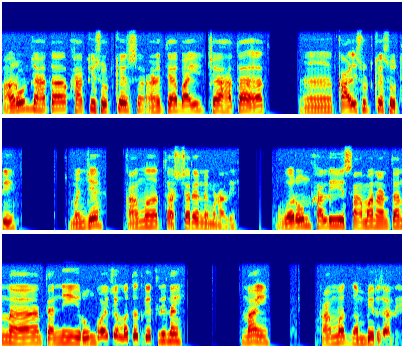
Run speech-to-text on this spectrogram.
अरुणच्या हातात खाकी सुटकेस आणि त्या बाईच्या हातात काळी सुटकेस होती. म्हणजे कामत आश्चर्याने म्हणाली वरून खाली सामान आणताना त्यांनी रूम बॉयची मदत घेतली नाही? नाही. कामत गंभीर झाले.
